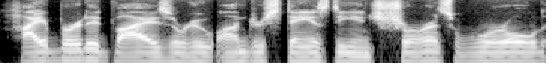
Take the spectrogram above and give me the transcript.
hybrid advisor who understands the insurance world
